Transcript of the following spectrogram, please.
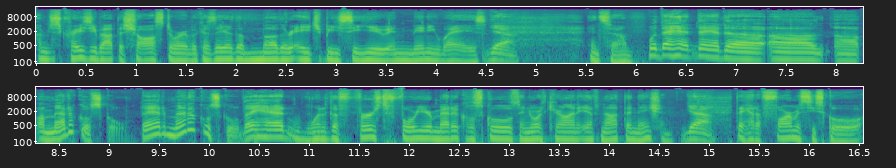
I'm just crazy about the Shaw story because they are the mother HBCU in many ways. Yeah. And so Well, they had they had uh, uh, uh, a medical school. They had a medical school. They had one of the first four year medical schools in North Carolina, if not the nation. yeah. They had a pharmacy school,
